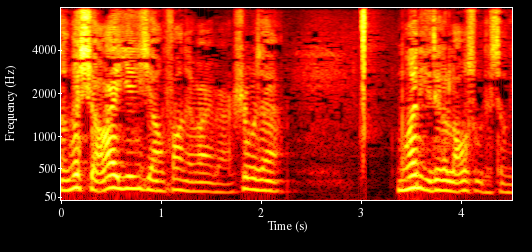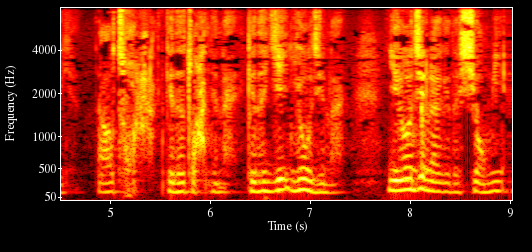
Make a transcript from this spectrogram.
整个小爱音箱放在外边，是不是模拟这个老鼠的声音？然后歘给它抓进来，给它引诱进来，引诱进来给它消灭。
